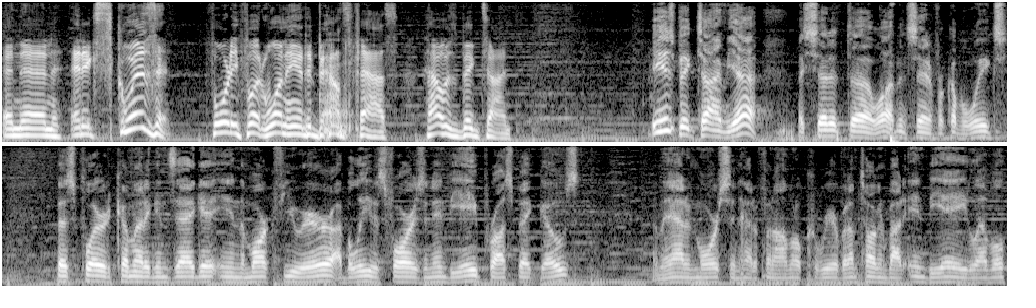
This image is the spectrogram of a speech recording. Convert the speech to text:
and then an exquisite 40 foot one handed bounce pass. That was big time. He is big time, yeah. I said it, uh, well, I've been saying it for a couple weeks. Best player to come out of Gonzaga in the Mark Few era, I believe, as far as an NBA prospect goes. I mean, Adam Morrison had a phenomenal career, but I'm talking about NBA level.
